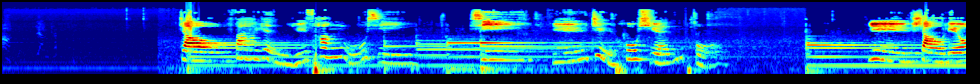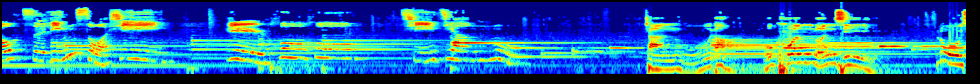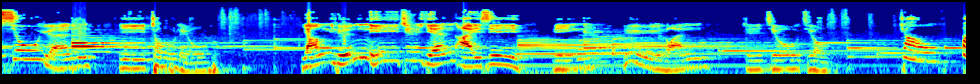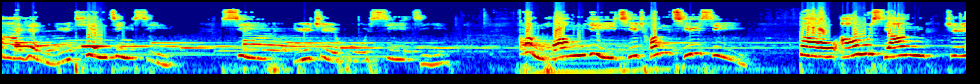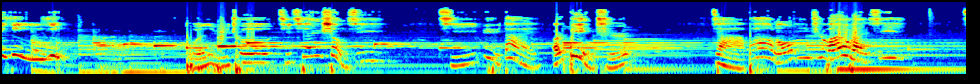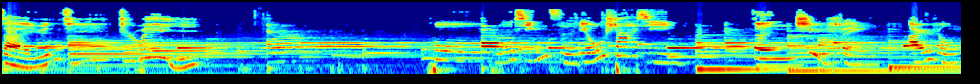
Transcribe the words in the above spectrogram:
朝发轫于苍梧兮，夕余至乎玄圃。欲少留此灵所兮，日忽忽其将暮。瞻吾道乎昆仑兮，路修远以周流。仰云霓之偃霭兮，明玉鸾之啾啾。朝发轫于天津兮，夕余至乎西极。凤凰翼其成其兮，高翱翔之翼翼。豚于车其千乘兮，其欲待而并驰。驾八龙之婉婉兮，在云旗之威仪。忽吾行此流沙兮，遵赤水而容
